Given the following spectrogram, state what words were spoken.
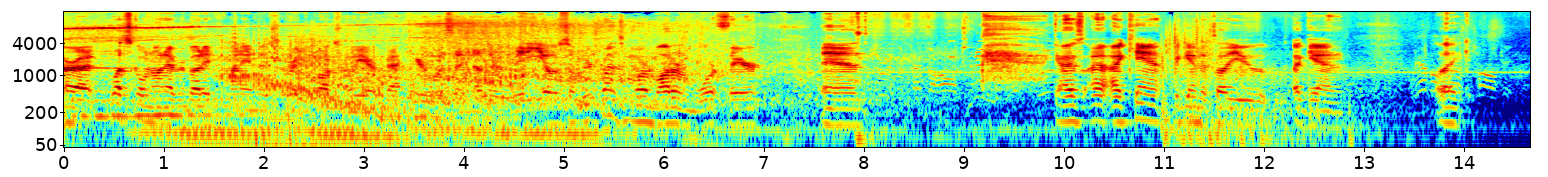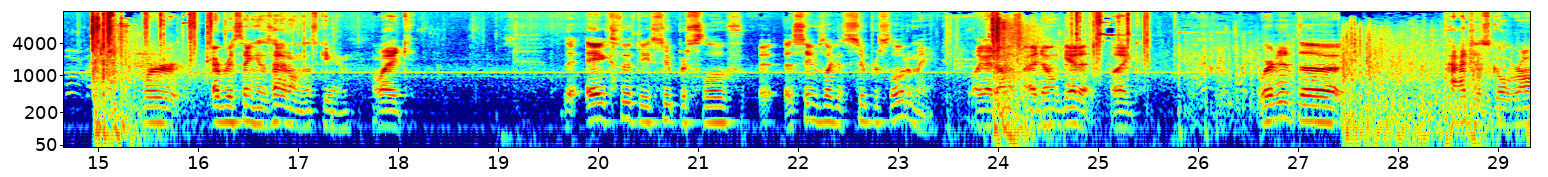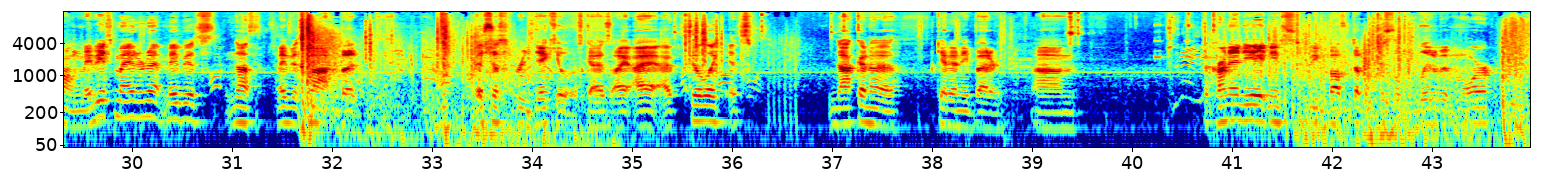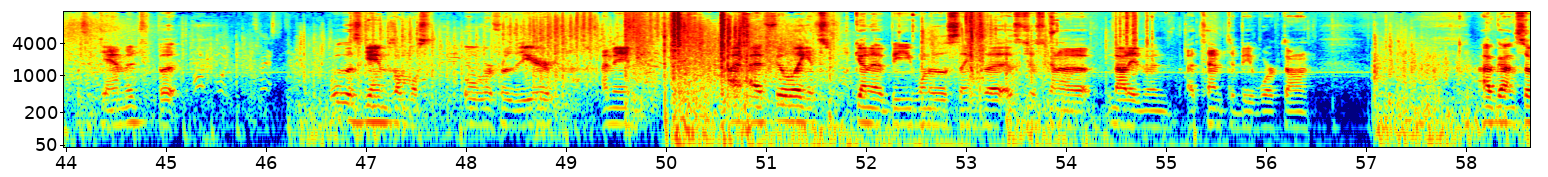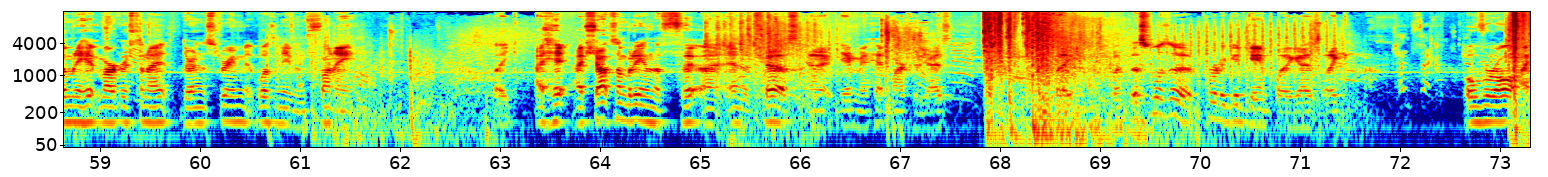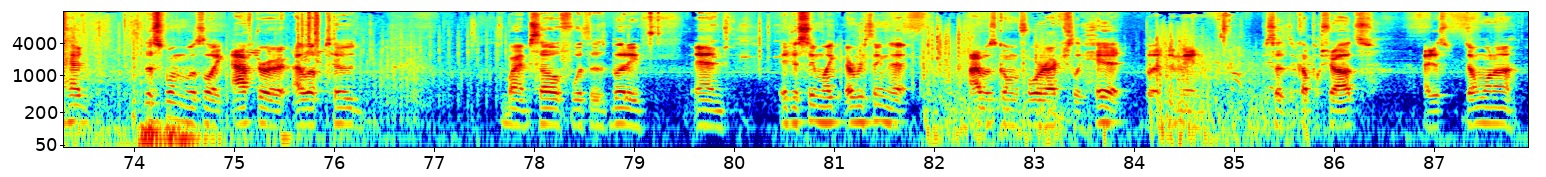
Alright, what's going on everybody? My name is the Fox and we are back here with another video. So we're playing some more Modern Warfare and guys, I, I can't begin to tell you again like where everything has had on this game. Like the AX50 is super slow. It, it seems like it's super slow to me. Like I don't I don't get it. Like where did the patches go wrong. Maybe it's my internet, maybe it's not, maybe it's not, but it's just ridiculous, guys. I, I, I feel like it's not gonna get any better. Um, the Kar 98 needs to be buffed up just a little bit more with the damage, but well, this game's almost over for the year. I mean, I, I feel like it's gonna be one of those things that is just gonna not even attempt to be worked on. I've gotten so many hit markers tonight during the stream, it wasn't even funny. Like, I hit, I shot somebody in the uh, in the chest, and it gave me a hit marker, guys. Like, but this was a pretty good gameplay, guys. Like, overall, I had, this one was like after I left Toad by himself with his buddy, and it just seemed like everything that I was going for actually hit. But I mean, besides a couple shots, I just don't want to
